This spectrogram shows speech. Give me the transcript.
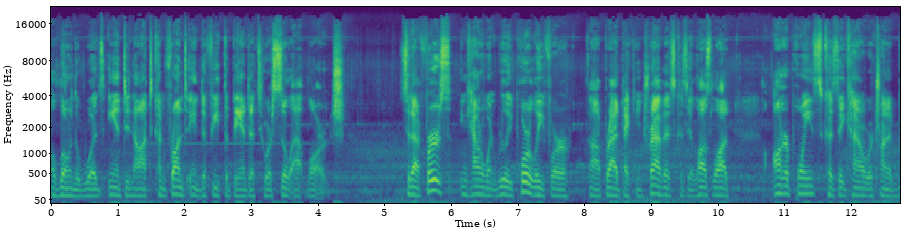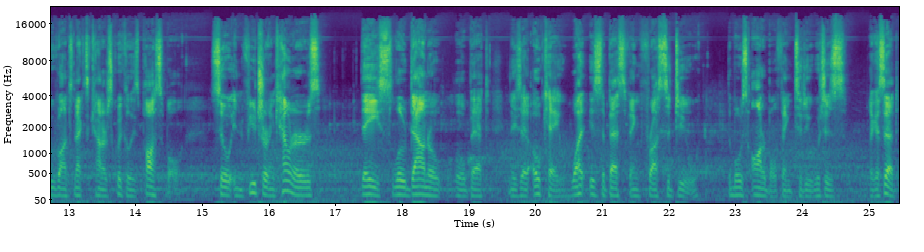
alone in the woods and did not confront and defeat the bandits who are still at large. So that first encounter went really poorly for uh, Brad, Becky, and Travis because they lost a lot of honor points because they kind of were trying to move on to next encounter as quickly as possible. So in future encounters, they slowed down a little bit and they said, okay, what is the best thing for us to do? The most honorable thing to do, which is, like I said,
